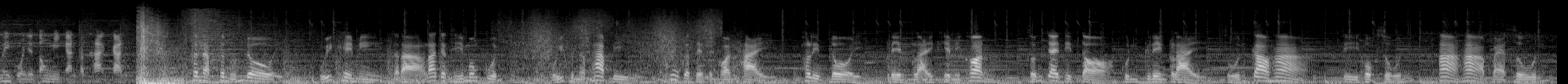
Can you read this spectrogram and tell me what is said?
ไม่ควรจะต้องมีการประทะกัน สนับสนุนโดยปุ๋ยเคมีตราราชสีมงกุฎปุ๋ยคุณภาพดี คู่เกษตรกรไทย ผลิตโดยเกรียงไกลเคมีคอน สนใจติดต่อคุณเกรียงไกล 095 460 5580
